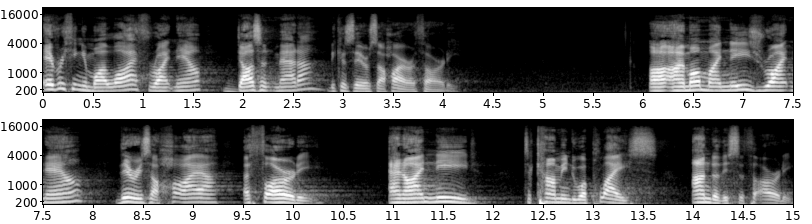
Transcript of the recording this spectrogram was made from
everything in my life right now doesn't matter because there is a higher authority. I'm on my knees right now. There is a higher authority. And I need to come into a place under this authority.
